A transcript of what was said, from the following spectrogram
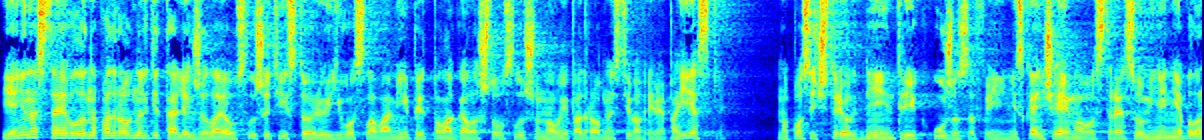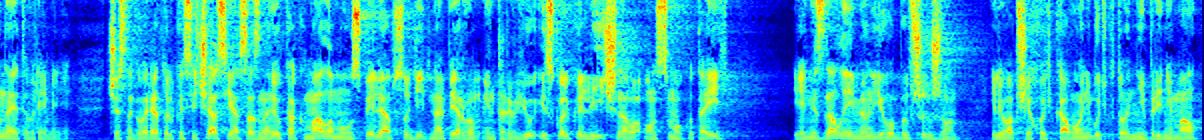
Я не настаивала на подробных деталях, желая услышать историю его словами и предполагала, что услышу новые подробности во время поездки. Но после четырех дней интриг, ужасов и нескончаемого стресса у меня не было на это времени – Честно говоря, только сейчас я осознаю, как мало мы успели обсудить на первом интервью и сколько личного он смог утаить. Я не знала имен его бывших жен, или вообще хоть кого-нибудь, кто не принимал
